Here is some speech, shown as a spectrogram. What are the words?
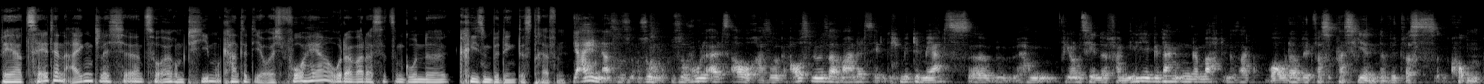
Wer zählt denn eigentlich äh, zu eurem Team? Kanntet ihr euch vorher oder war das jetzt im Grunde krisenbedingtes Treffen? Nein, also so, sowohl als auch. Also Auslöser war letztendlich Mitte März, äh, haben wir uns hier in der Familie Gedanken gemacht und gesagt, wow, da wird was passieren, da wird was kommen.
